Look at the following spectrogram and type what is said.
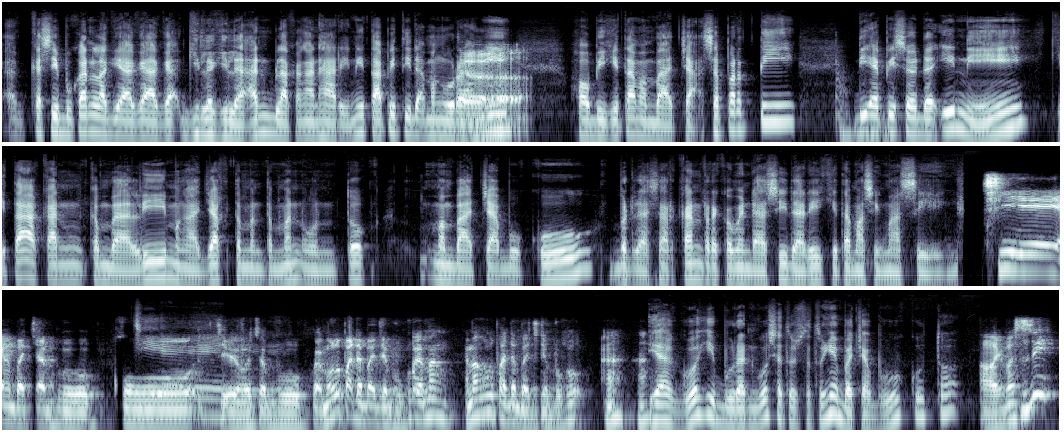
eh, kesibukan lagi agak-agak gila-gilaan belakangan hari ini, tapi tidak mengurangi Eh, hobi kita membaca. Seperti di episode ini, kita akan kembali mengajak teman-teman untuk membaca buku berdasarkan rekomendasi dari kita masing-masing. Cie yang baca buku, Cie. Cie yang baca buku. Emang lu pada baca buku emang? Emang lu pada baca buku? Hah? Hah? Ya gue hiburan gue satu-satunya baca buku toh. Oh, masa sih?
